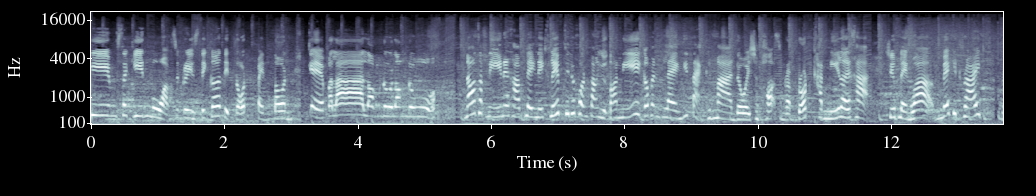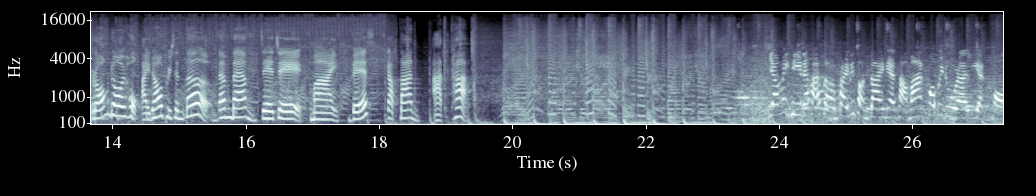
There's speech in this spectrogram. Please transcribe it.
ทีม สกรีนหมวก สกรีนสติกเกอร์ติดรถเป็นต้น เก๋ปะล่ะลองดูลองดู นอกจากนี้นะคะเพลงในคลิปที่ทุกคนฟังอยู่ตอนนี้ก็เป็นเพลงที่แต่งขึ้นมาโดยเฉพาะสำหรับรถคันนี้เลยค่ะ ชื่อเพลงว่า Make It Right ร้องโดย 6 Idol Presenter แบมแบม เจเจ มาย เบส กัปตัน อัดค่ะย้ำอีกที นะคะสำหรับใครที่สนใจเนี่ยสามารถเข้าไปดูรายละเอียดของ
